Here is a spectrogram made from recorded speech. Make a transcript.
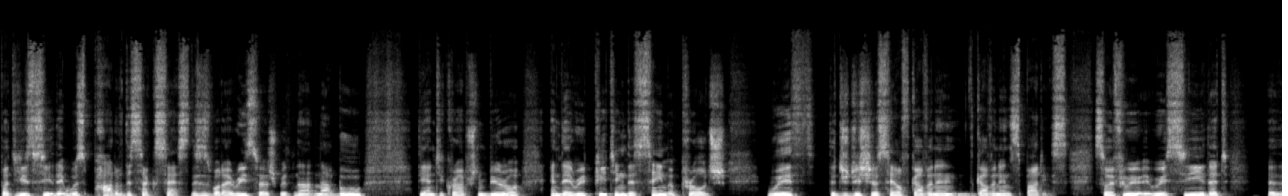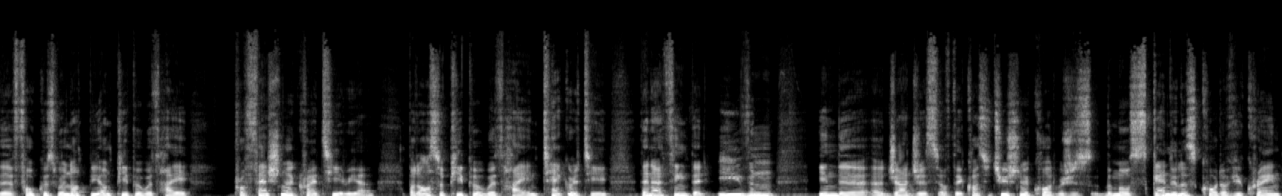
but you see, that was part of the success. This is what I researched with NABU, the Anti-Corruption Bureau, and they're repeating the same approach with the judicial self-governance bodies. So if we, we see that the focus will not be on people with high professional criteria, but also people with high integrity, then I think that even in the uh, judges of the Constitutional Court, which is the most scandalous court of Ukraine,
